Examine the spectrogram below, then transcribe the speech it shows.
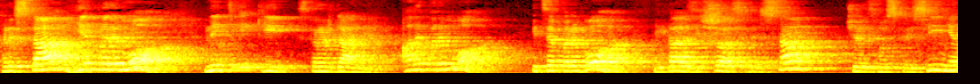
Христа є перемога. Не тільки страждання, але перемога. І ця перемога, яка зійшла з Христа через Воскресіння,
